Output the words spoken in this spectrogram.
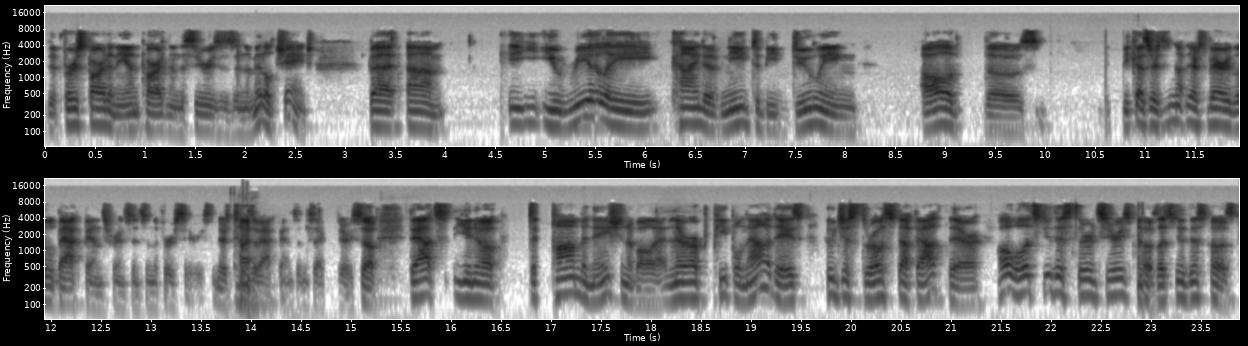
the first part and the end part, and then the series is in the middle. Change, but um, you really kind of need to be doing all of those because there's no, there's very little backbends, for instance, in the first series, and there's tons yeah. of backbends in the second series. So that's you know the combination of all that. And there are people nowadays who just throw stuff out there. Oh well, let's do this third series pose. Let's do this pose.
